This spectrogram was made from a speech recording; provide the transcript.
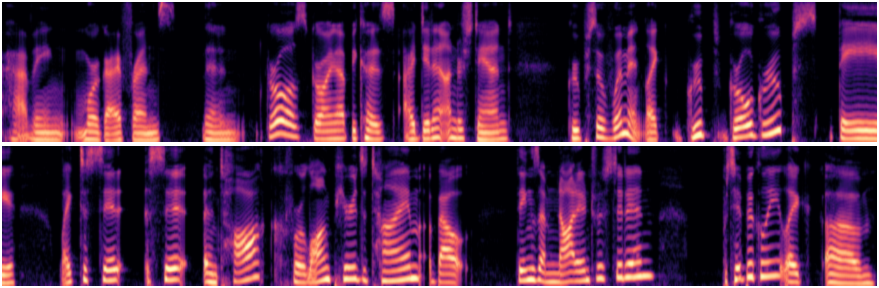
having more guy friends than girls growing up because I didn't understand groups of women like group girl groups. They like to sit sit and talk for long periods of time about things I'm not interested in. Typically, like um,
